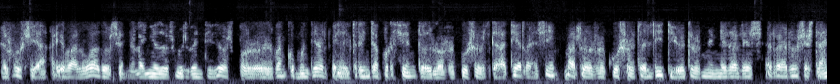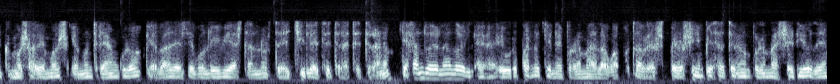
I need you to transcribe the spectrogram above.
Rusia evaluados en el año 2022 por el Banco Mundial en el 30% de los recursos de la Tierra en sí, más los recursos del litio y otros minerales raros están, como sabemos, en un triángulo que va desde Bolivia hasta el norte de Chile, etcétera, etcétera, ¿no? Dejando de lado, el, eh, Europa no tiene el problema del agua potable, pero sí empieza a tener un problema serio de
